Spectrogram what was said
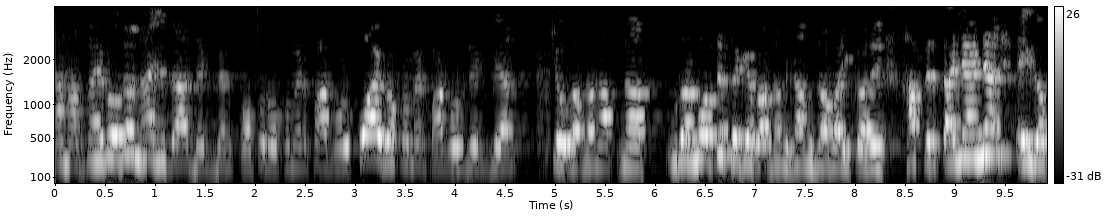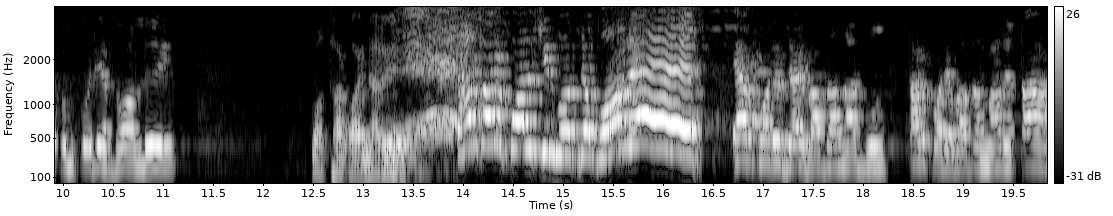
নামাজ নাই, রোজা নাই, যা দেখবেন, কত রকমের পাগল, কয় রকমের পাগল দেখবেন। কেউ আপনার, পুরার মধ্যে থেকে গান জবাই করে, হাতের এইরকম করে দলে কথা কয় না রে। তারপরে কলকির মধ্যে ভরে এরপরে দেয় বাদান আগুন, তারপরে বাদান মারে টান।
